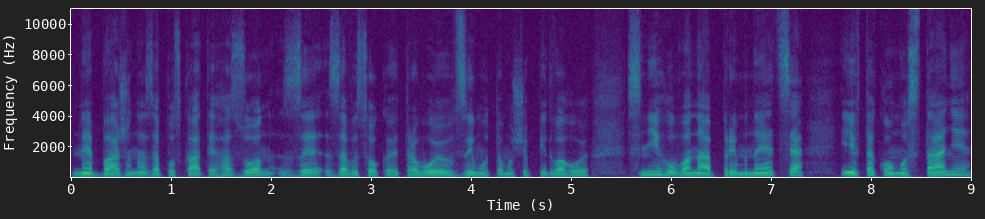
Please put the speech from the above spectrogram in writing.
Не бажано запускати газон з зависокою травою взиму, тому що під вагою снігу вона примнеться і в такому стані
